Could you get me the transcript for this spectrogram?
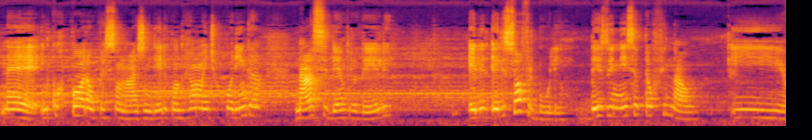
né, incorpora o personagem dele, quando realmente o Coringa nasce dentro dele, ele, ele sofre bullying desde o início até o final. E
